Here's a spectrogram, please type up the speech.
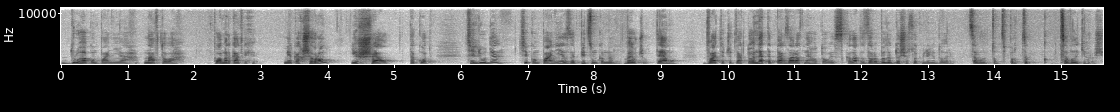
друга компанія нафтова по американських мірках Chevron і Shell. Так от, ці люди, ці компанії за підсумками вивчив тему 24-го, не тепер, зараз не готовий сказати, заробили до 600 мільйонів доларів. Це, тут це, це великі гроші.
